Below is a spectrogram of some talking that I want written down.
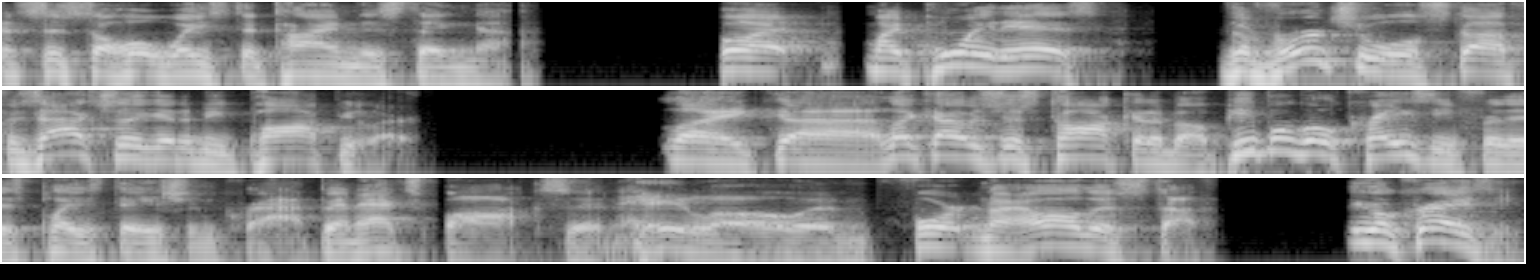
It's just a whole waste of time, this thing now. But my point is, the virtual stuff is actually going to be popular. Like, uh, like I was just talking about, people go crazy for this PlayStation crap and Xbox and Halo and Fortnite, all this stuff. They go crazy.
